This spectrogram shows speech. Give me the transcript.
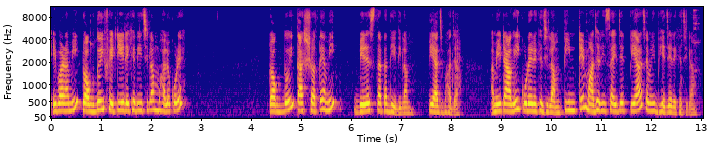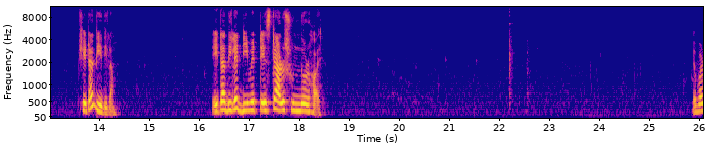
এবার আমি টক দই ফেটিয়ে রেখে দিয়েছিলাম ভালো করে। টক দই, তার সাথে আমি বেরেস্তাটা দিয়ে দিলাম, পেঁয়াজ ভাজা। আমি এটা আগেই করে রেখেছিলাম। তিনটে মাঝারি সাইজের পেঁয়াজ আমি ভেজে রেখেছিলাম। সেটা দিয়ে দিলাম। এটা দিলে ডিমের টেস্টটা আরও সুন্দর হয়। এবার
